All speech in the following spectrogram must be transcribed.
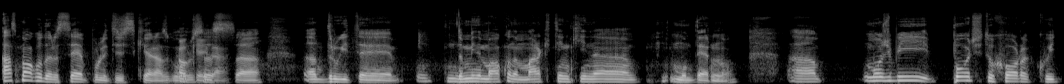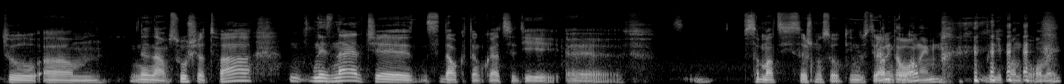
аз малко да разсея политическия разговор okay, с да. а, а, другите, да мине малко на маркетинг и на модерно. А, може би повечето хора, които ам, не знам, слушат това, не знаят, че седалката, на която седи е, в самата си всъщност е от индустриален панталона им. Или панталона им.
